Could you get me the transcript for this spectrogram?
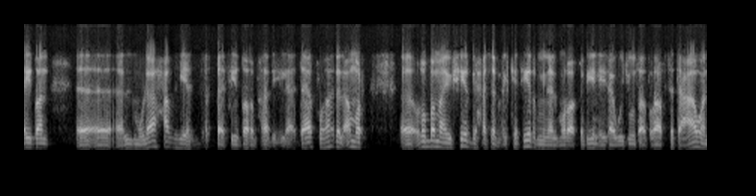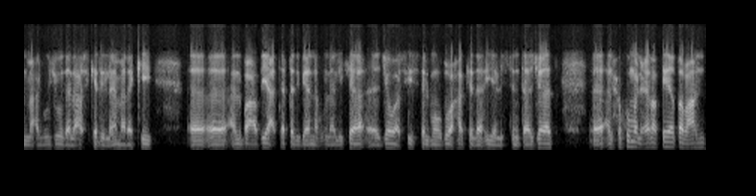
أيضا الملاحظ هي الدقة في ضرب هذه الأهداف وهذا الأمر ربما يشير بحسب الكثير من المراقبين إلى وجود أطراف تتعاون مع الوجود العسكري الأمريكي. البعض يعتقد بأن هنالك جواسيس في الموضوع هكذا هي الاستنتاجات. الحكومة العراقية طبعا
